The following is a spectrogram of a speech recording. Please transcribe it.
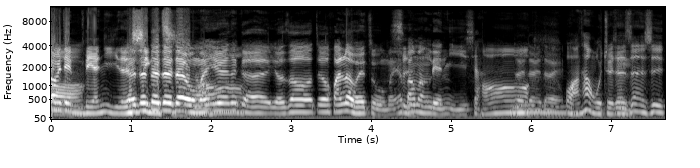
有一点联谊的性质。对对对对，我们因为那个有时候就欢乐为主，我们要帮忙联谊一下。哦，对对对，哇，那我觉得真的是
